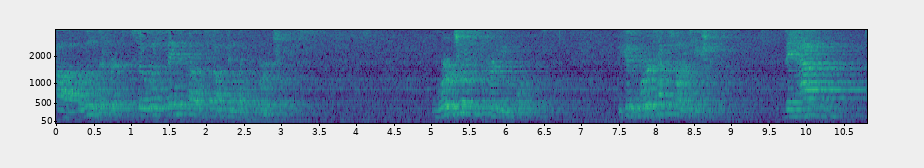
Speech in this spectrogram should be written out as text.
uh, a little different. So let's think of something like word choice. Word choice is pretty important because words have connotation. They have,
